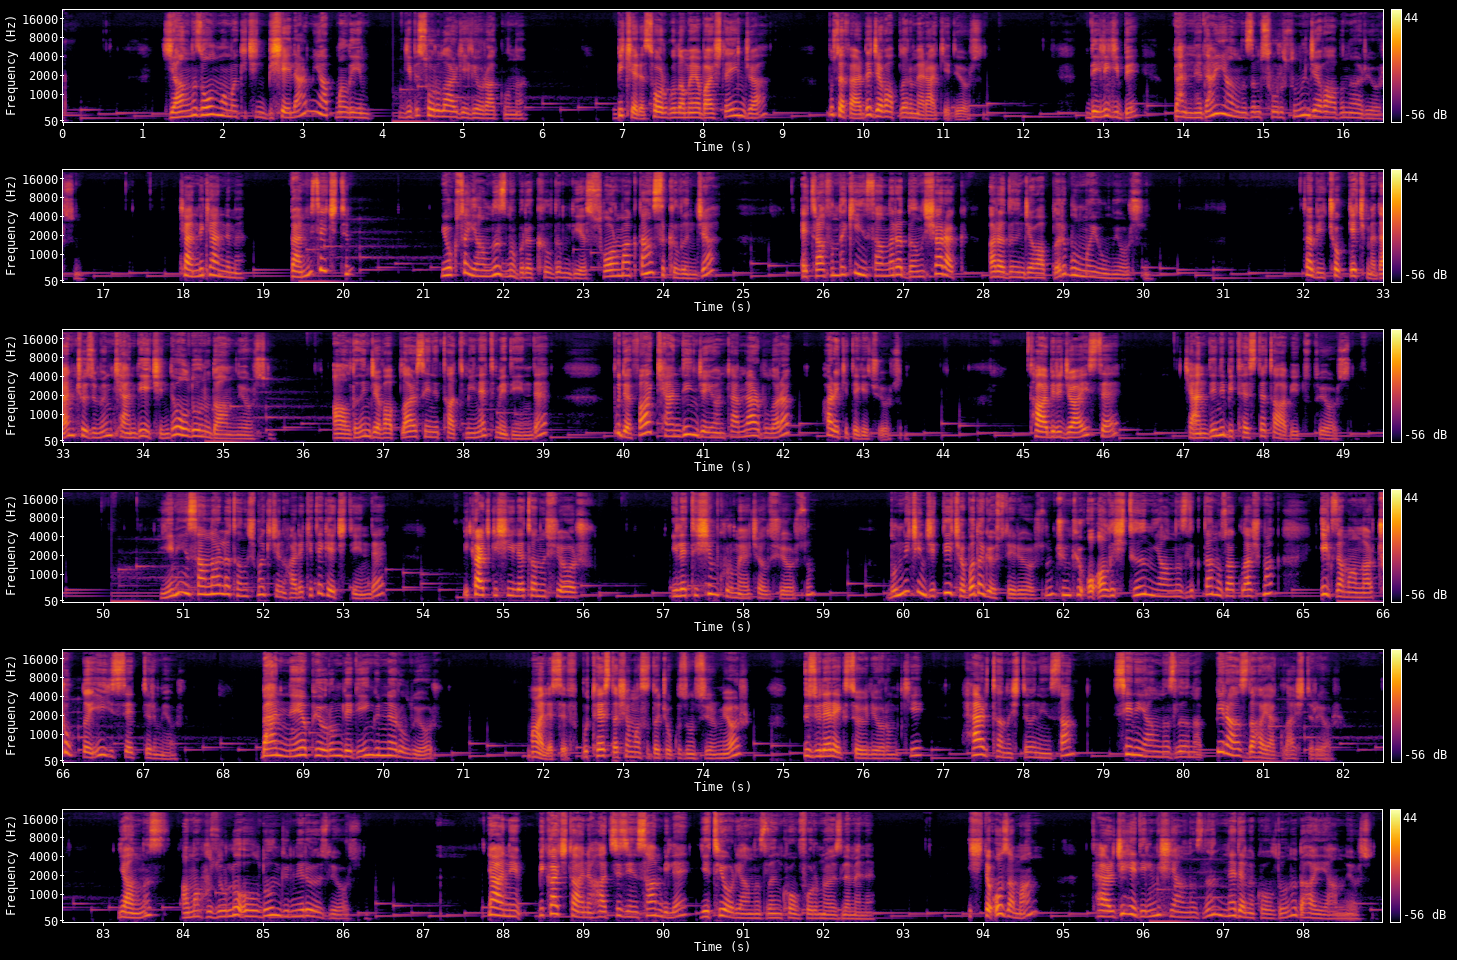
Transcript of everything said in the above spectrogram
Yalnız olmamak için bir şeyler mi yapmalıyım gibi sorular geliyor aklına. Bir kere sorgulamaya başlayınca bu sefer de cevapları merak ediyorsun. Deli gibi ben neden yalnızım sorusunun cevabını arıyorsun. Kendi kendime ben mi seçtim? Yoksa yalnız mı bırakıldım diye sormaktan sıkılınca etrafındaki insanlara danışarak aradığın cevapları bulmayı umuyorsun. Tabii çok geçmeden çözümün kendi içinde olduğunu da anlıyorsun. Aldığın cevaplar seni tatmin etmediğinde bu defa kendince yöntemler bularak harekete geçiyorsun. Tabiri caizse kendini bir teste tabi tutuyorsun. Yeni insanlarla tanışmak için harekete geçtiğinde birkaç kişiyle tanışıyor, iletişim kurmaya çalışıyorsun. Bunun için ciddi çaba da gösteriyorsun. Çünkü o alıştığın yalnızlıktan uzaklaşmak ilk zamanlar çok da iyi hissettirmiyor. Ben ne yapıyorum dediğin günler oluyor. Maalesef bu test aşaması da çok uzun sürmüyor. Üzülerek söylüyorum ki her tanıştığın insan seni yalnızlığına biraz daha yaklaştırıyor. Yalnız ama huzurlu olduğun günleri özlüyorsun. Yani birkaç tane hadsiz insan bile yetiyor yalnızlığın konforunu özlemene. İşte o zaman tercih edilmiş yalnızlığın ne demek olduğunu daha iyi anlıyorsun.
